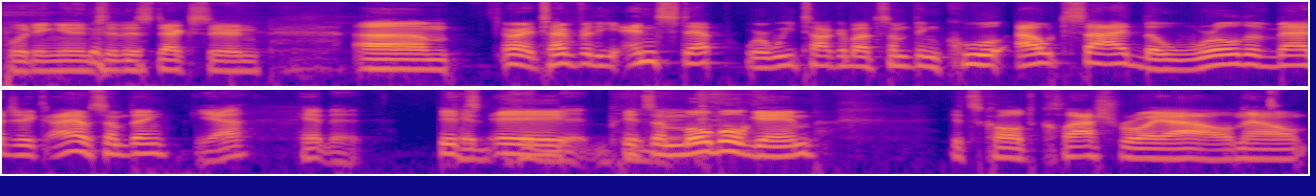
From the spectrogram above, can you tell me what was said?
putting it into this deck soon. Um, all right, time for the end step, where we talk about something cool outside the world of Magic. I have something. Yeah, hit it. It's a hib- it's a mobile game. It's called Clash Royale. Now,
